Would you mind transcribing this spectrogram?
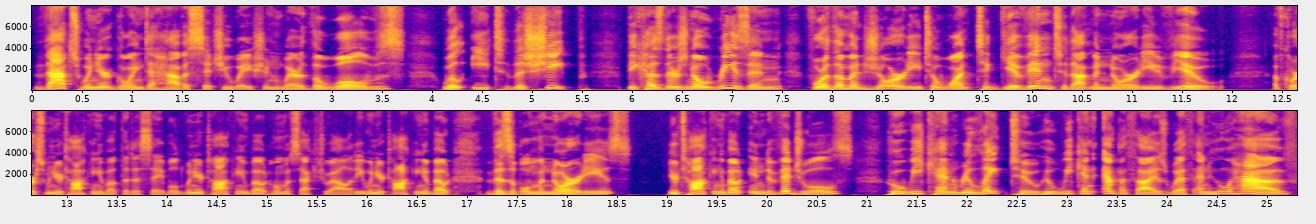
that's when you're going to have a situation where the wolves will eat the sheep because there's no reason for the majority to want to give in to that minority view. Of course, when you're talking about the disabled, when you're talking about homosexuality, when you're talking about visible minorities, you're talking about individuals who we can relate to, who we can empathize with, and who have,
